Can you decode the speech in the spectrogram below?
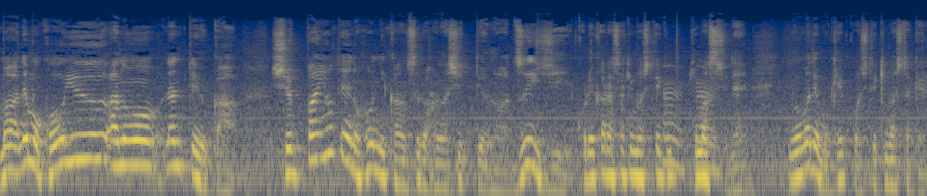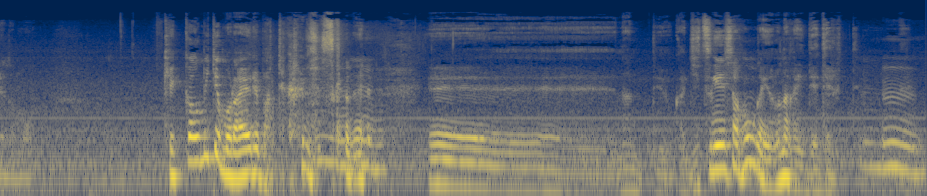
まあでもこういうあのなんていうか出版予定の本に関する話っていうのは随時これから先もしてきますしね、今までも結構してきましたけれども。結果を見てもらえればって感じですかね、うんうん。うんえーなんていうか実現した本が世の中に出てるっていう。うんうん、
